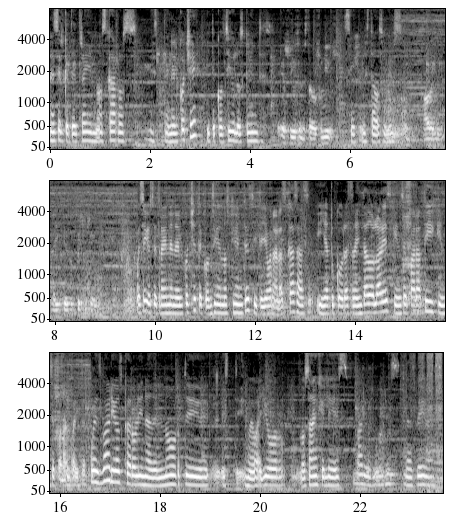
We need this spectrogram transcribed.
Es el que te trae en los carros este, en el coche y te consigue los clientes. ¿Eso es en Estados Unidos? Sí, en Estados Unidos. Ahora, ¿ahí qué, qué sucede? Pues ellos te traen en el coche, te consiguen los clientes y te llevan a las casas y ya tú cobras 30 dólares, 15 para ti, 15 para el reiter. Pues varios, Carolina del Norte, este, Nueva York, Los Ángeles, varios lugares, Las Vegas.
